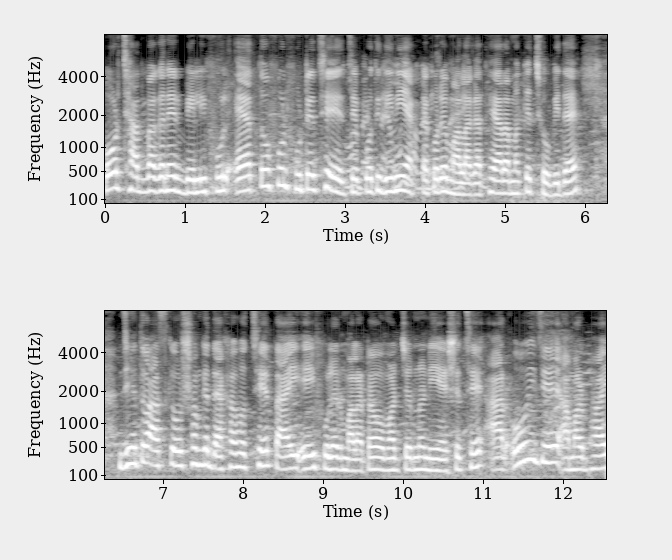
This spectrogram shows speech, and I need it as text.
ওর ছাদ বাগানের বেলি ফুল এত ফুল ফুটেছে যে প্রতিদিনই একটা করে মালা গাঁথে আর আমাকে ছবি দেয়। যেহেতু আজকে ওর সঙ্গে দেখা হচ্ছে তাই এই ফুলের মালাটাও আমার জন্য নিয়ে এসেছে। আর ওই যে আমার ভাই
